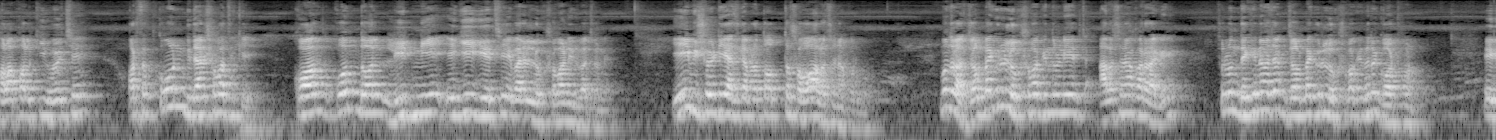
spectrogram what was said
ফলাফল কি হয়েছে, অর্থাৎ কোন বিধানসভা থেকে কোন কোন দল লিড নিয়ে এগিয়ে গিয়েছে এবারে লোকসভা নির্বাচনে? এই বিষয়টি আজকে আমরা তথ্য সহ আলোচনা করব। বন্ধুরা, জলপাইগুড়ি লোকসভা কেন্দ্র নিয়ে আলোচনা করার আগে চলুন দেখে নেওয়া যাক জলপাইগুড়ি লোকসভা কেন্দ্রের গঠন। এই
